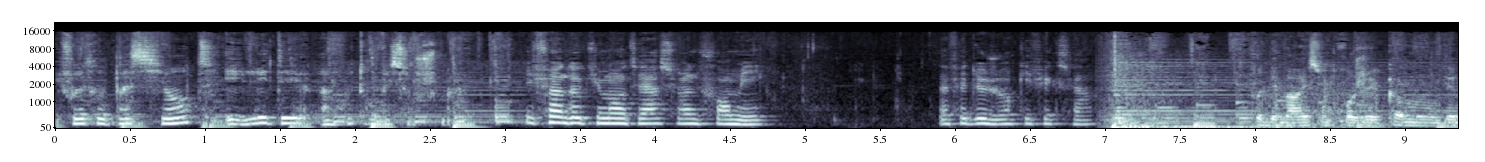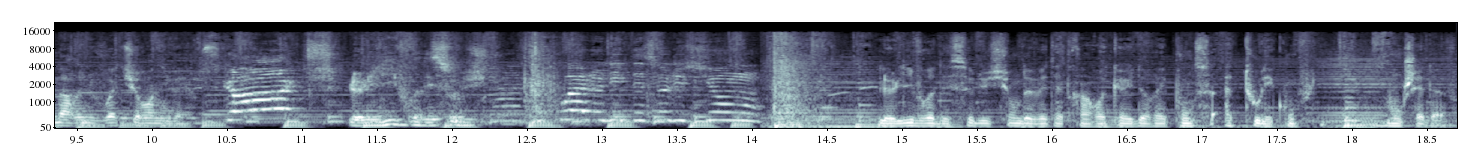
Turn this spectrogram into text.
Il faut être patiente et l'aider à retrouver son chemin. Il fait un documentaire sur une fourmi. Ça fait deux jours qu'il fait que ça. Il faut démarrer son projet comme on démarre une voiture en hiver. Le livre des solutions. C'est quoi le livre des solutions? Le livre des solutions devait être un recueil de réponses à tous les conflits. Mon chef-d'œuvre.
